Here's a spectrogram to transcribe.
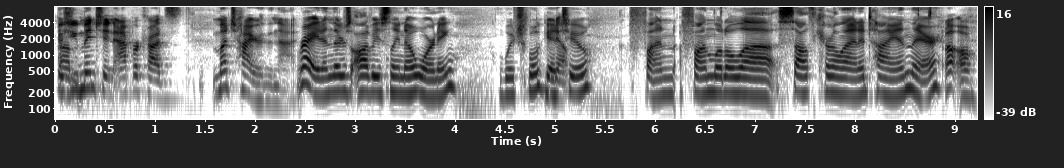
Because you mentioned apricots much higher than that. Right, and there's obviously no warning, which we'll get No. to. Fun, fun little uh, South Carolina tie-in there. Uh oh.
